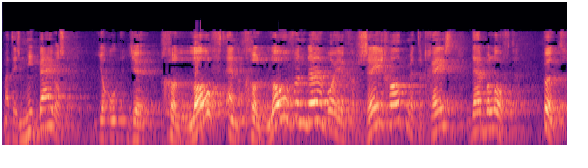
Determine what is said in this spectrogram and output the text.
Maar het is niet bijbels. Je, je gelooft en gelovende word je verzegeld met de geest der belofte. Punt.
